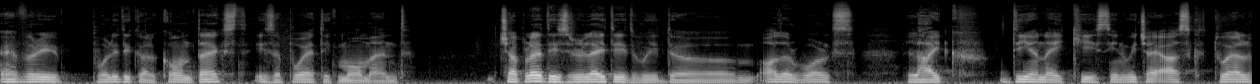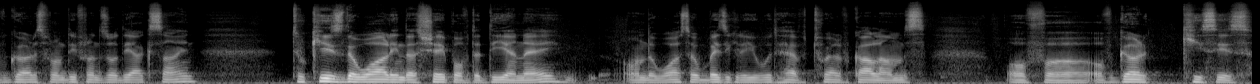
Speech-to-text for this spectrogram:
Every political context is a poetic moment Chaplet is related with um, other works like DNA Kiss, in which I ask 12 girls from different zodiac sign to kiss the wall in the shape of the DNA on the wall. So basically, you would have 12 columns of, uh, of girl kisses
